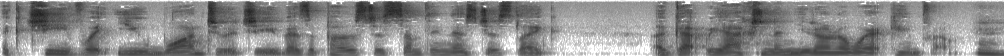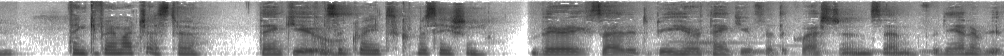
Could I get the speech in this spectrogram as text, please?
achieve what you want to achieve as opposed to something that's just like a gut reaction and you don't know where it came from. Mm. Thank you very much, Esther. Thank you. It was a great conversation. Very excited to be here. Thank you for the questions and for the interview.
